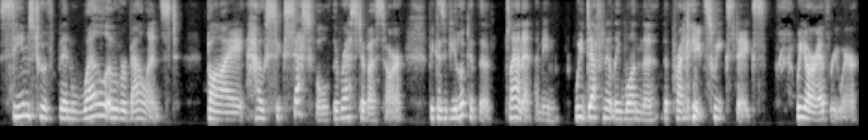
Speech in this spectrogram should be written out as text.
seems to have been well overbalanced by how successful the rest of us are. Because if you look at the planet, I mean, we definitely won the, the primate sweepstakes. We are everywhere.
